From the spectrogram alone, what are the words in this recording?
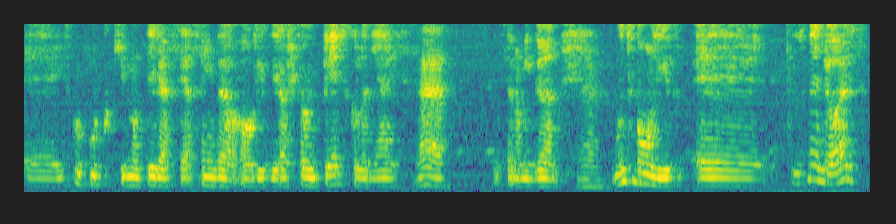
É, isso para o público que não teve acesso ainda ao livro dele, acho que é o Impérios Coloniais. É se eu não me engano. É. Muito bom livro. É, que os melhores,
